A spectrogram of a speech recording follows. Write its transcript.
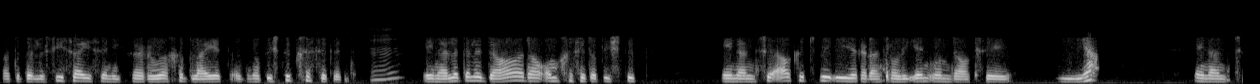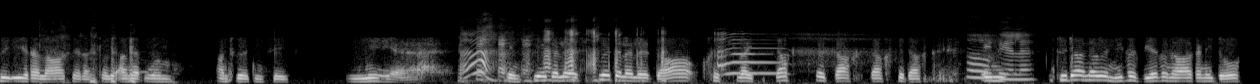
wat op 'n Lucieshuis in die Karoo gebly het en op die stoep gesit het. Mm? en hulle het hulle daar daar omgesit op die stoep. En dan so elke 2 ure dan sal die een oom dalk sê ja. En dan 2 ure later dan sal die ander oom antwoord en sê nee. Ah, en so het hulle so het hulle hulle daar gesluit dag vir dag dag vir dag. Oh, En- julle. toe daar nou 'n nuwe weduwnaar in die dorp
